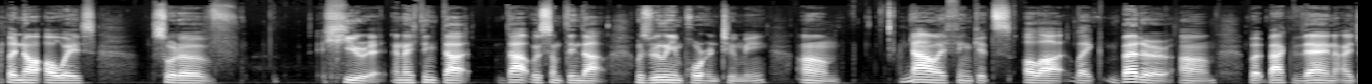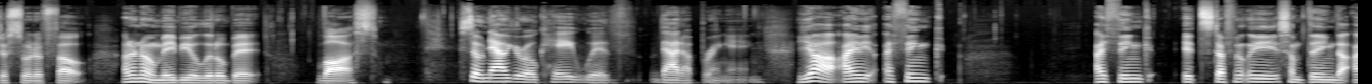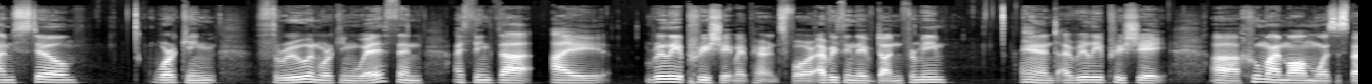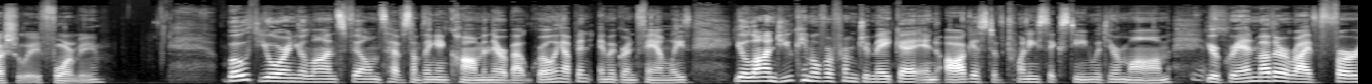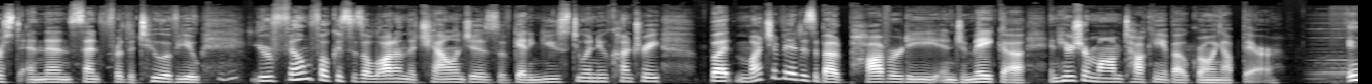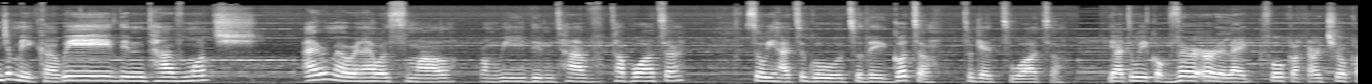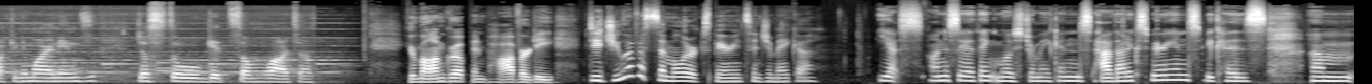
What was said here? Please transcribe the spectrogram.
but not always sort of hear it. And I think that that was something that was really important to me. Um, now I think it's a lot like better. Um, but back then I just sort of felt, I don't know, maybe a little bit lost. So now you're okay with that upbringing. Yeah, I I think I think it's definitely something that I'm still working through and working with and I think that I really appreciate my parents for everything they've done for me and I really appreciate uh, who my mom was, especially for me. Both your and Yolande's films have something in common. They're about growing up in immigrant families. Yolande, you came over from Jamaica in August of 2016 with your mom. Yes. Your grandmother arrived first and then sent for the two of you. Mm-hmm. Your film focuses a lot on the challenges of getting used to a new country, but much of it is about poverty in Jamaica. And here's your mom talking about growing up there. In Jamaica, we didn't have much. I remember when I was small, um, we didn't have tap water, so we had to go to the gutter to get water. You had to wake up very early, like 4 o'clock or 3 o'clock in the mornings, just to get some water. Your mom grew up in poverty. Did you have a similar experience in Jamaica? Yes, honestly, I think most Jamaicans have that experience because um,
